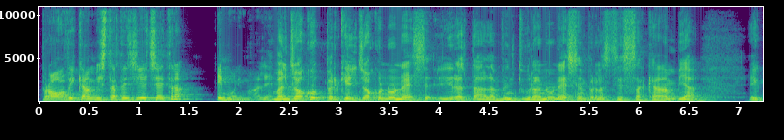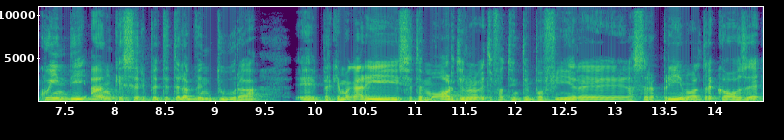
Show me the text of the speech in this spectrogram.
provi cambi strategia eccetera e muori male Ma il gioco, perché il gioco non è, in realtà l'avventura non è sempre la stessa, cambia e quindi anche se ripetete l'avventura, eh, perché magari siete morti, non avete fatto in tempo a finire la sera prima o altre cose,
